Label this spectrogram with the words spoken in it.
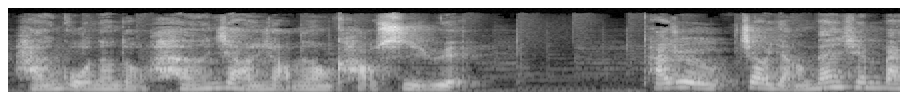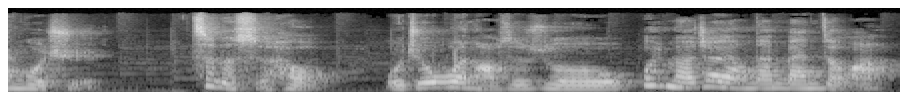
韩国那种很小很小那种考试院，他就叫杨丹先搬过去。这个时候，我就问老师说：为什么要叫杨丹搬走啊？”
